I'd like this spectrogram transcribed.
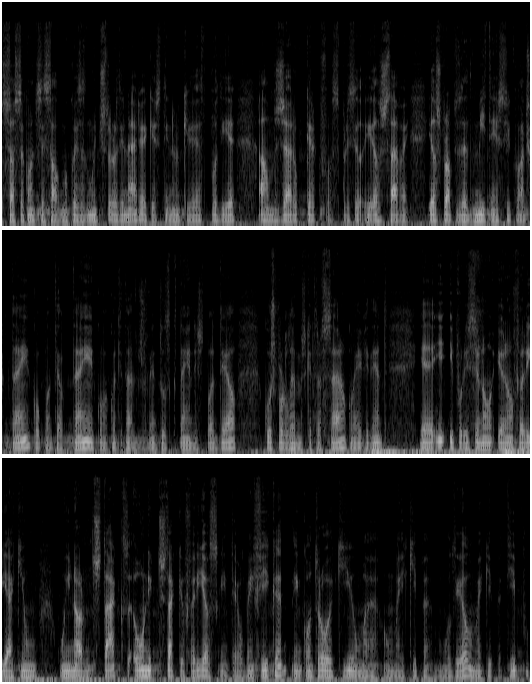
só se acontecesse alguma coisa de muito extraordinário é que este Dinamo Kiev podia almejar o que quer que fosse. Por isso eles sabem, eles próprios admitem as dificuldades que têm, com o plantel que têm, com a quantidade de juventude que têm neste plantel, com os problemas que atravessaram, como é evidente, eh, e, e por isso eu não, eu não faria aqui um, um enorme destaque. O único destaque que eu faria é o seguinte: é o Benfica encontrou aqui uma, uma equipa modelo, uma equipa tipo,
